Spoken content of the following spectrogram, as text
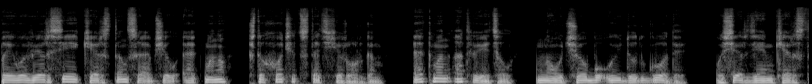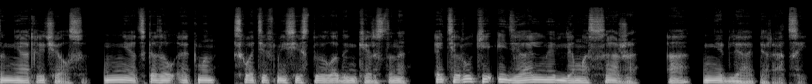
По его версии, Керстен сообщил Экману, что хочет стать хирургом. Экман ответил, на учебу уйдут годы. Усердием Керстен не отличался. «Нет», — сказал Экман, схватив мясистую ладонь Керстена, «эти руки идеальны для массажа, а не для операций».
